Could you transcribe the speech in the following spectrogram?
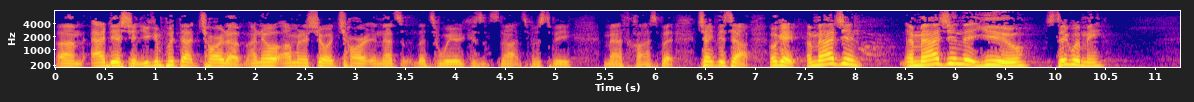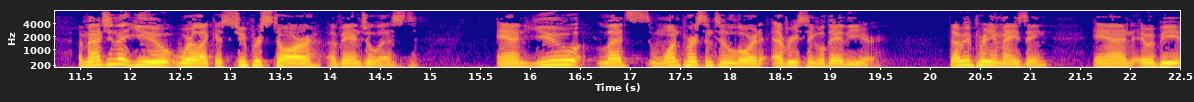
um, Um, addition. You can put that that chart up. I know I'm going to show a chart, and that's that's weird because it's not supposed to be math class. But check this out. Okay, imagine imagine that you stick with me. Imagine that you were like a superstar evangelist, and you led one person to the Lord every single day of the year. That would be pretty amazing and it would be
